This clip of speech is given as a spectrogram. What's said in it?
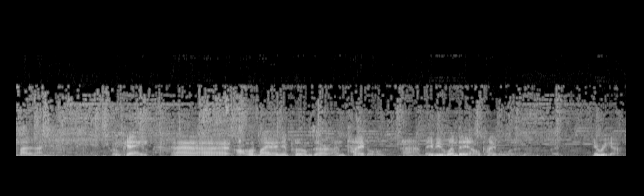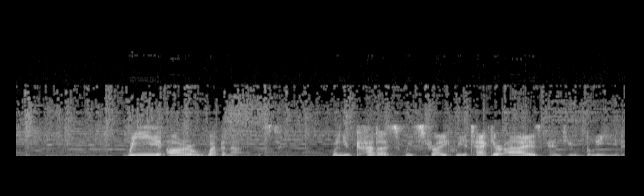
about an onion. Okay. Uh, all of my onion poems are untitled. Uh, maybe one day I'll title one of them, but here we go. We are weaponized. When you cut us, we strike, we attack your eyes, and you bleed.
